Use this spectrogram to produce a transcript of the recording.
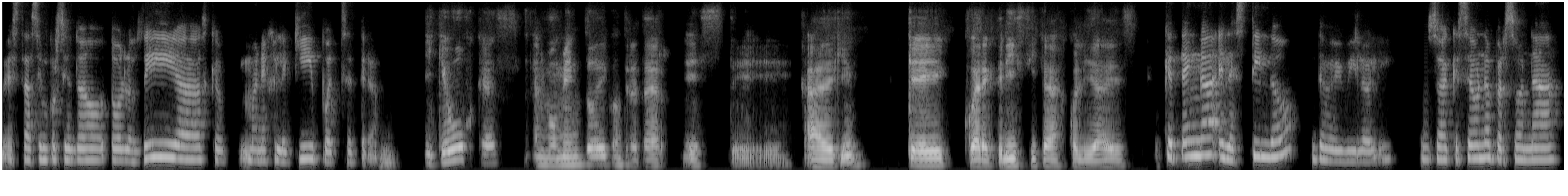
está 100% todos los días, que maneja el equipo, etcétera. ¿Y qué buscas al momento de contratar este, a alguien? ¿Qué características, cualidades? Que tenga el estilo de Baby Loli. O sea, que sea una persona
